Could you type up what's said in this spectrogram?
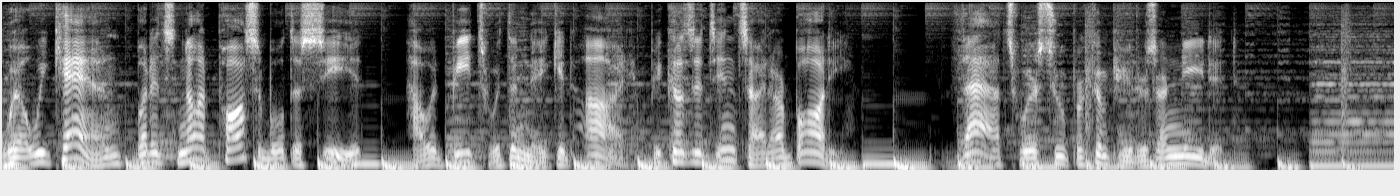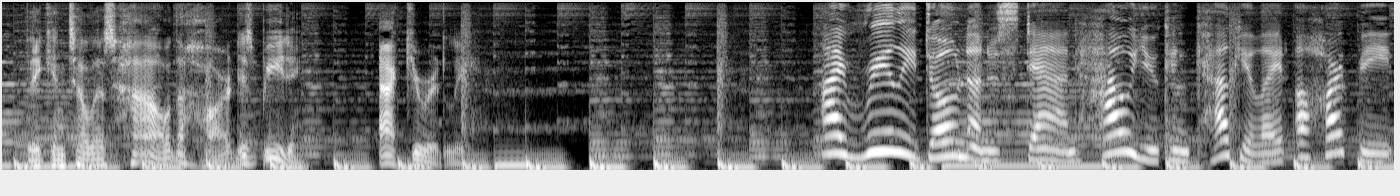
Well, we can, but it's not possible to see it, how it beats with the naked eye, because it's inside our body. That's where supercomputers are needed. They can tell us how the heart is beating accurately. I really don't understand how you can calculate a heartbeat.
